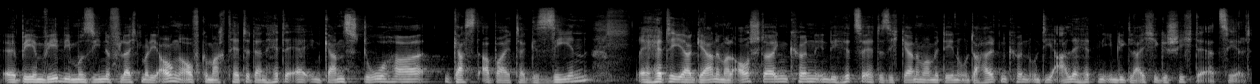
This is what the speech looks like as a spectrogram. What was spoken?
äh, BMW-Limousine vielleicht mal die Augen aufgemacht hätte, dann hätte er in ganz Doha Gastarbeiter gesehen er hätte ja gerne mal aussteigen können in die Hitze, hätte sich gerne mal mit denen unterhalten können und die alle hätten ihm die gleiche Geschichte erzählt.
